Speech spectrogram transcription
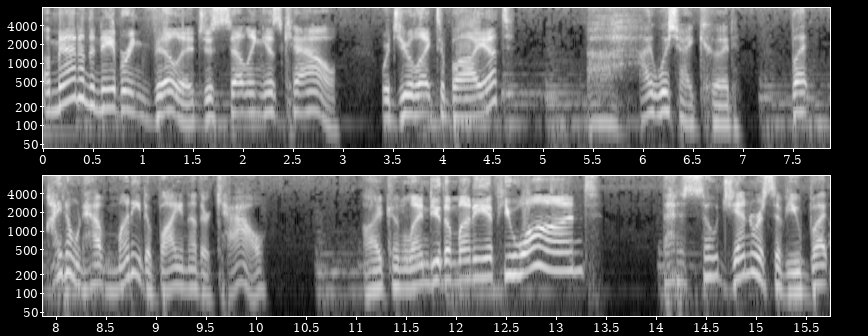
A man in the neighboring village is selling his cow. Would you like to buy it? Uh, I wish I could, but I don't have money to buy another cow. I can lend you the money if you want. That is so generous of you, but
